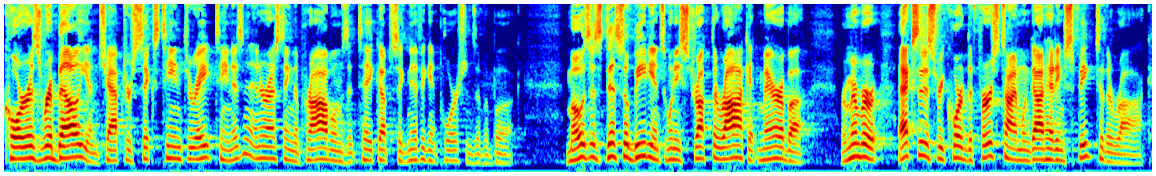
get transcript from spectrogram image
Korah's rebellion, chapter 16 through 18. Isn't it interesting the problems that take up significant portions of a book? Moses' disobedience when he struck the rock at Meribah. Remember, Exodus recorded the first time when God had him speak to the rock,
